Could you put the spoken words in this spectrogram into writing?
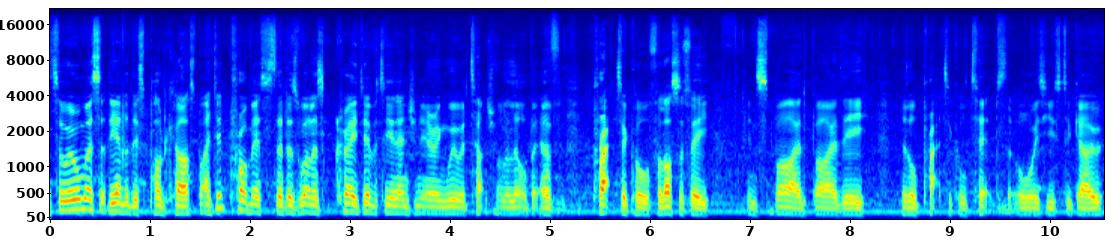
So we're almost at the end of this podcast, but I did promise that as well as creativity and engineering, we would touch on a little bit of practical philosophy inspired by the little practical tips that always used to go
